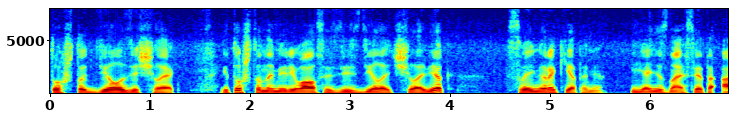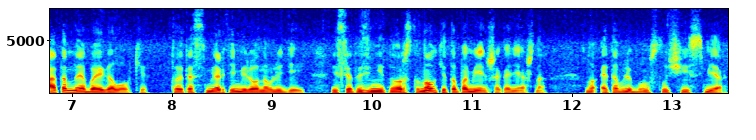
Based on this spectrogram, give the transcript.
то, что делал здесь человек, и то, что намеревался здесь сделать человек своими ракетами. И я не знаю, если это атомные боеголовки, то это смерти миллионов людей. Если это зенитные установки, то поменьше, конечно. Но это в любом случае смерть.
